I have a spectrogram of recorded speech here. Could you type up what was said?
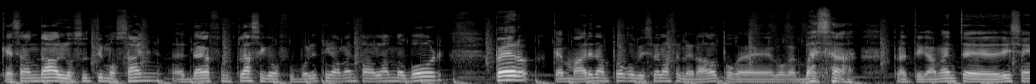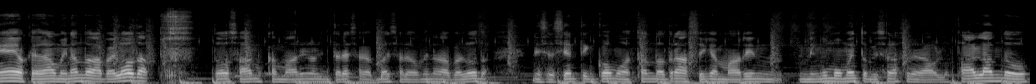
que se han dado en los últimos años. Es verdad que fue un clásico futbolísticamente hablando pobre, pero que en Madrid tampoco pisó el acelerador porque, porque el Barça prácticamente dicen ellos que está dominando la pelota. todos sabemos que a Madrid no le interesa que el Barça le domine la pelota, ni se siente incómodo estando atrás, así que en Madrid en ningún momento pisó el acelerador. Lo estaba hablando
